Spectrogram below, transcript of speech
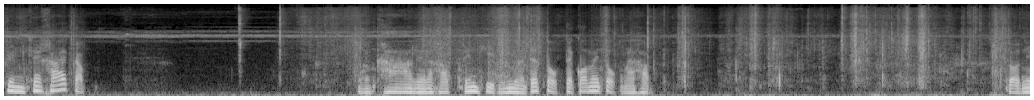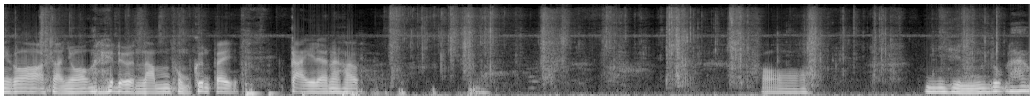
เป็นคล้ายๆกับหลังคาเลยนะครับ เป็นหินเหมือนจะตกแต่ก็ไม่ตกนะครับ ตอนนี้ก็สายย้อก็ได้เดินล้ำผมขึ้นไปไกลแล้วนะครับอ๋อมีหินรูปร่าง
